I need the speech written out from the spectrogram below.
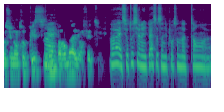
dans une entreprise, sinon par mal en fait. Ouais, surtout si on n'est pas 70% de notre temps. Euh,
